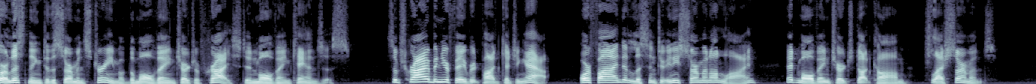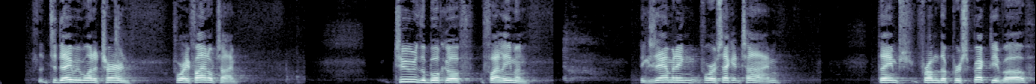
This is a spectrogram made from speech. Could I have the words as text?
are listening to the sermon stream of the Mulvane Church of Christ in Mulvane, Kansas. Subscribe in your favorite podcatching app or find and listen to any sermon online at mulvanechurch.com slash sermons. Today we want to turn for a final time to the book of Philemon, examining for a second time things from the perspective of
